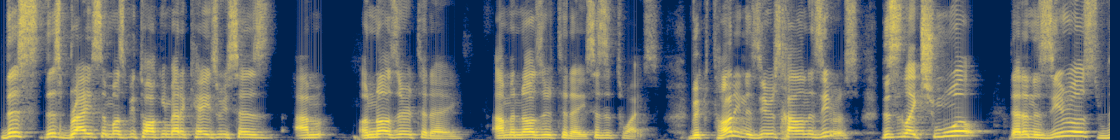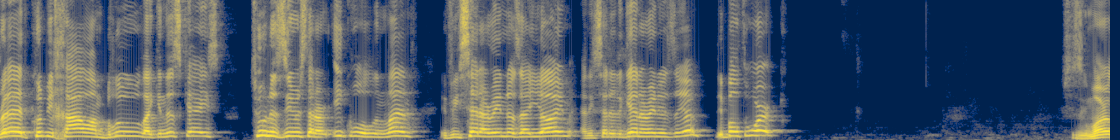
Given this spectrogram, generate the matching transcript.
This, this Braisa must be talking about a case where he says, I'm a Nazir today. I'm a Nazir today. He says it twice. Viktani Nazirus Chal Nazirus. This is like Shmuel, that a Nazirus, red, could be Chal on blue, like in this case, two Nazirus that are equal in length. If he said Arein Nazayim, and he said it again, Arein Nazayim, they both work. She's Gemara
